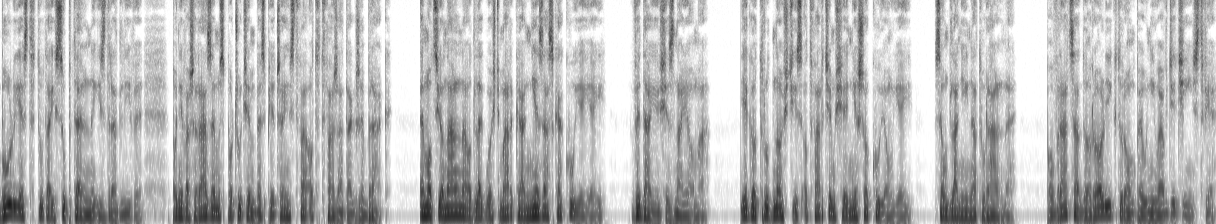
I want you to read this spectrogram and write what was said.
Ból jest tutaj subtelny i zdradliwy, ponieważ razem z poczuciem bezpieczeństwa odtwarza także brak. Emocjonalna odległość Marka nie zaskakuje jej, wydaje się znajoma. Jego trudności z otwarciem się nie szokują jej, są dla niej naturalne. Powraca do roli, którą pełniła w dzieciństwie.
